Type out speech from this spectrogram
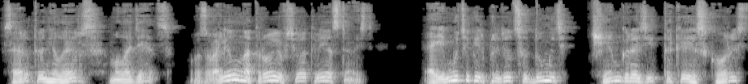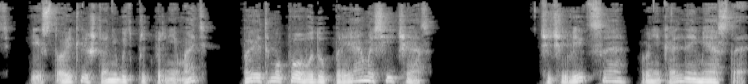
Сэр Тронилерс молодец, взвалил на Трою всю ответственность, а ему теперь придется думать, чем грозит такая скорость и стоит ли что-нибудь предпринимать по этому поводу прямо сейчас. Чечевица – уникальное место,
